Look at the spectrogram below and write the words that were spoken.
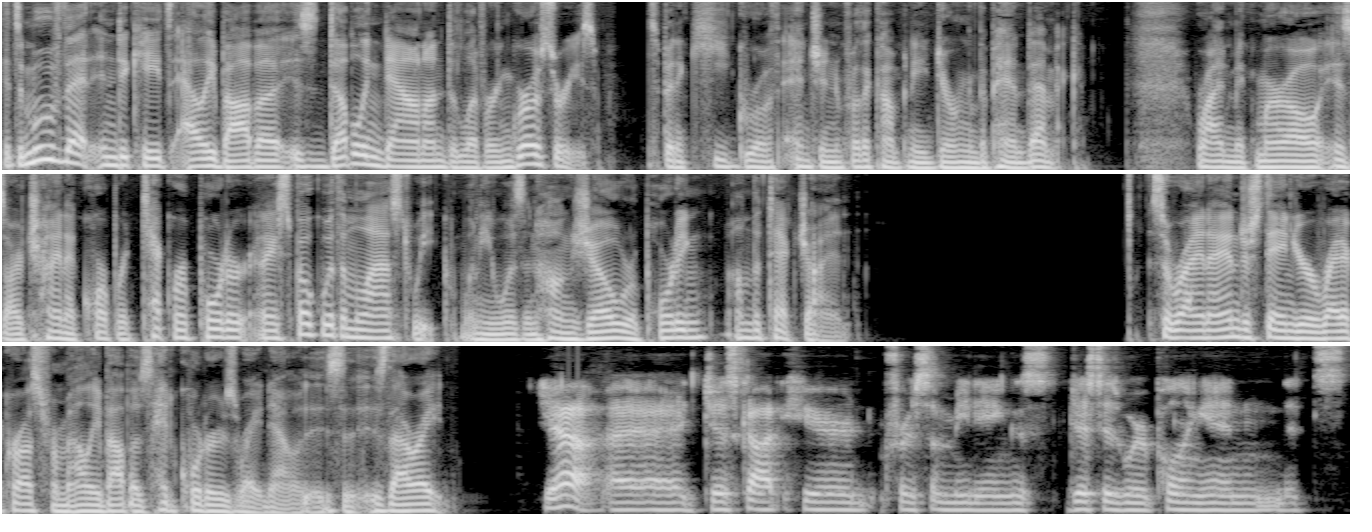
It's a move that indicates Alibaba is doubling down on delivering groceries. It's been a key growth engine for the company during the pandemic. Ryan McMorrow is our China corporate tech reporter, and I spoke with him last week when he was in Hangzhou reporting on the tech giant. So, Ryan, I understand you're right across from Alibaba's headquarters right now. Is, is that right? Yeah, I just got here for some meetings just as we are pulling in. It's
